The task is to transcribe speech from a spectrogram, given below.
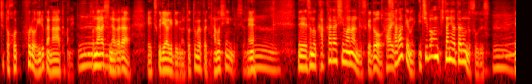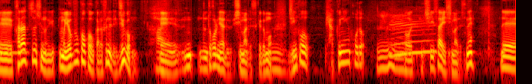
ちょっとフォローいるかなとかね。そんな話しながら、えー作り上げていくのはとってもやっぱり楽しいんですよね。でそのかから島なんですけど、はい。佐賀県の一番北に当たるんだそうです、えー唐津市のまあ呼子港から船で15分、はい。えーのところにある島ですけども、人口100人ほど、小さい島ですね。で、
